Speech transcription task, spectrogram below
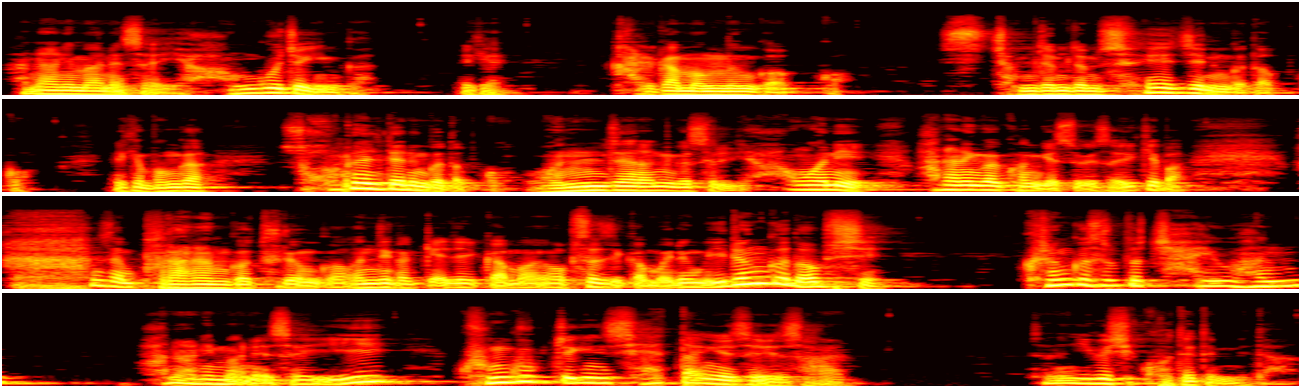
하나님 안에서 영구적인 것 이렇게 갉아먹는 거 없고 점점점 쇠해지는 것 없고 이렇게 뭔가 소멸되는 것 없고 온전한 것을 영원히 하나님과의 관계 속에서 이렇게 막 항상 불안한 거 두려운 거 언젠가 깨질까 뭐 없어질까 뭐 이런 이런 것 없이 그런 것으로부터 자유한 하나님 안에서 이 궁극적인 새 땅에서의 삶 저는 이것이 고대됩니다.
